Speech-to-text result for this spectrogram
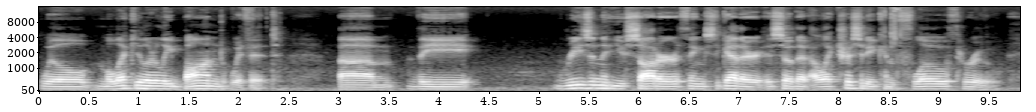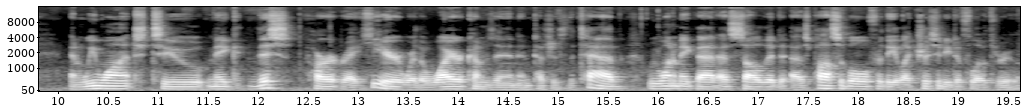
will molecularly bond with it. Um, the reason that you solder things together is so that electricity can flow through. And we want to make this part right here where the wire comes in and touches the tab, we want to make that as solid as possible for the electricity to flow through.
